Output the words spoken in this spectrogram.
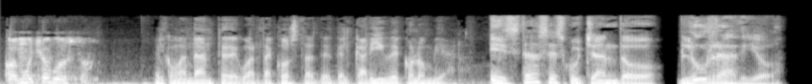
Con mucho gusto. El comandante de guardacostas desde el Caribe colombiano. Estás escuchando Blue Radio.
